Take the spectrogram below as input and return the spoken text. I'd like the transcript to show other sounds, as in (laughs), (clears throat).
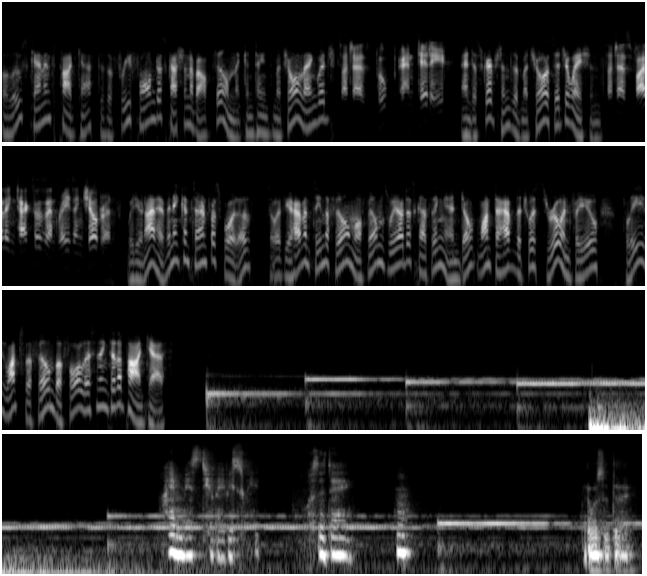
The Loose Cannons podcast is a free form discussion about film that contains mature language, such as poop and titty, and descriptions of mature situations. such as filing taxes and raising children. We do not have any concern for spoilers, so if you haven't seen the film or films we are discussing and don't want to have the twists ruined for you, please watch the film before listening to the podcast. I missed you, baby sweet. It was a day. Hmm? It was a day.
